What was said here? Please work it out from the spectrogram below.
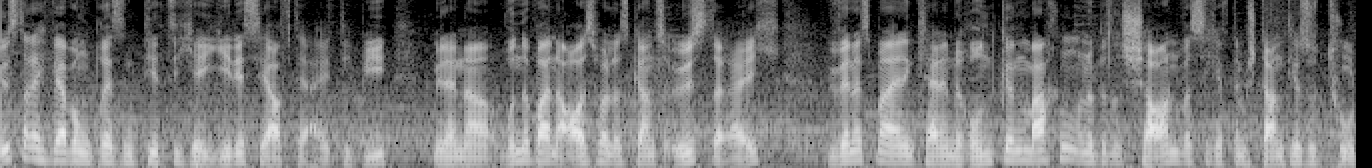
Die Österreich-Werbung präsentiert sich ja jedes Jahr auf der ITB mit einer wunderbaren Auswahl aus ganz Österreich. Wir werden jetzt mal einen kleinen Rundgang machen und ein bisschen schauen, was sich auf dem Stand hier so tut.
